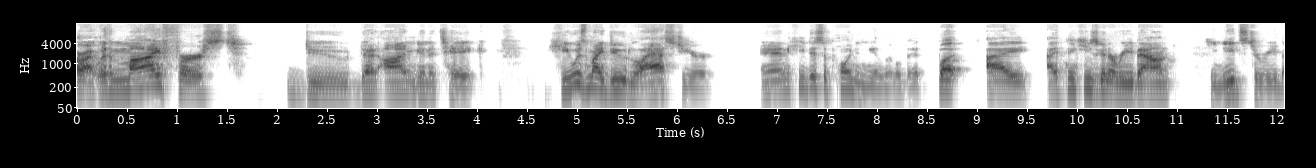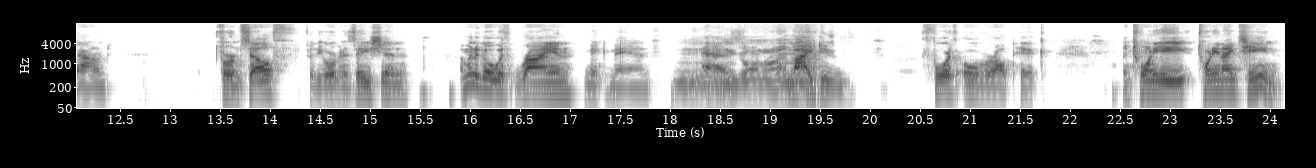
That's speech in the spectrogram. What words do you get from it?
All right, with my first dude that I'm going to take. He was my dude last year and he disappointed me a little bit, but I I think he's going to rebound. He needs to rebound for himself, for the organization. I'm going to go with Ryan McMahon Mm, as going Ryan my dude. Fourth overall pick. In 20, 2019,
